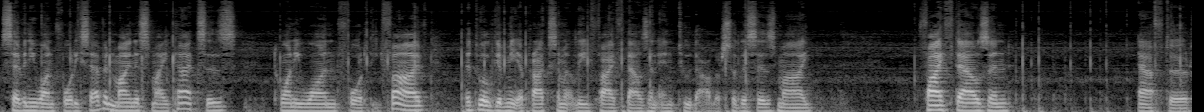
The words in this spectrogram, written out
7147 minus my taxes, 2145, it will give me approximately $5,002. So this is my 5,000 after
